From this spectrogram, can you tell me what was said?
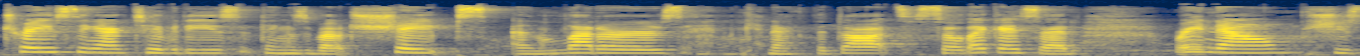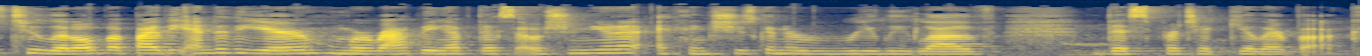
tracing activities, things about shapes and letters and connect the dots. So like I said, right now she's too little, but by the end of the year when we're wrapping up this ocean unit, I think she's gonna really love this particular book.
